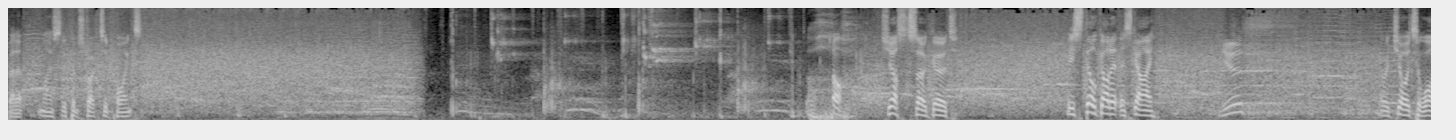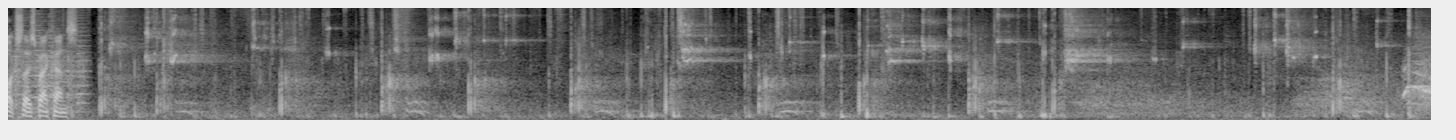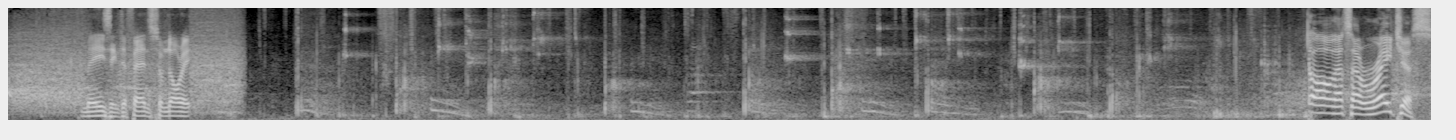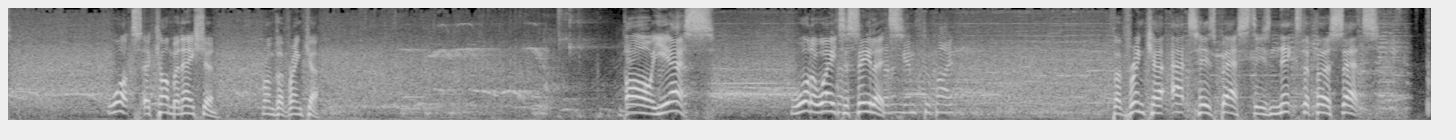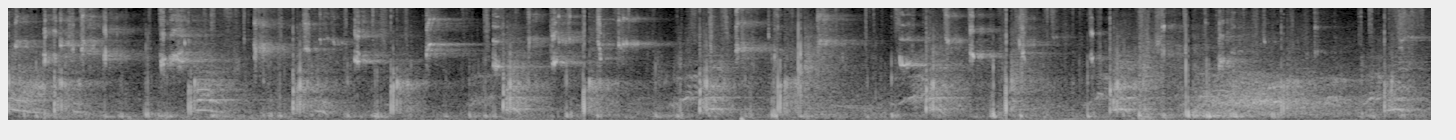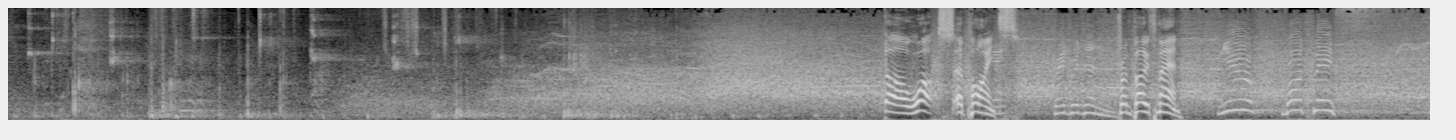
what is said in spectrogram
better. Nicely constructed point. Oh, oh, just so good. He's still got it, this guy. Yes. They're a joy to watch, those backhands. Amazing defence from Norrie. Oh, that's outrageous. What a combination from Wawrinka. Oh, yes. What a way to seal it. Wawrinka at his best. He's nicked the first set. Oh, what a point Great Britain. from both men. New both place.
